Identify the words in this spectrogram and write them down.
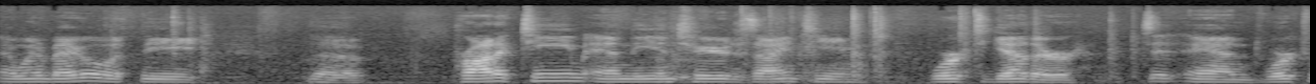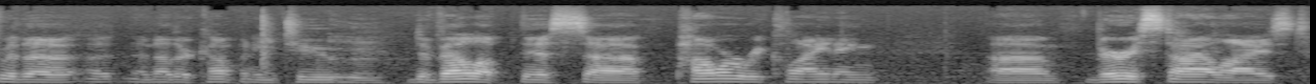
at Winnebago with the the product team and the interior design team worked together to, and worked with a, a, another company to Mhm. develop this uh, power reclining, um, very stylized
